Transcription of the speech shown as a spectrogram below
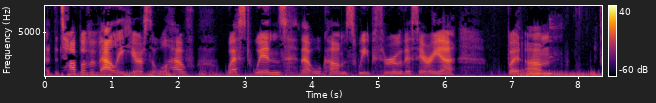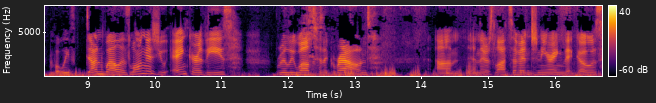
at the top of a valley here, so we'll have west winds that will come sweep through this area. But um, but we've done well as long as you anchor these really well to the ground. Um, and there's lots of engineering that goes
